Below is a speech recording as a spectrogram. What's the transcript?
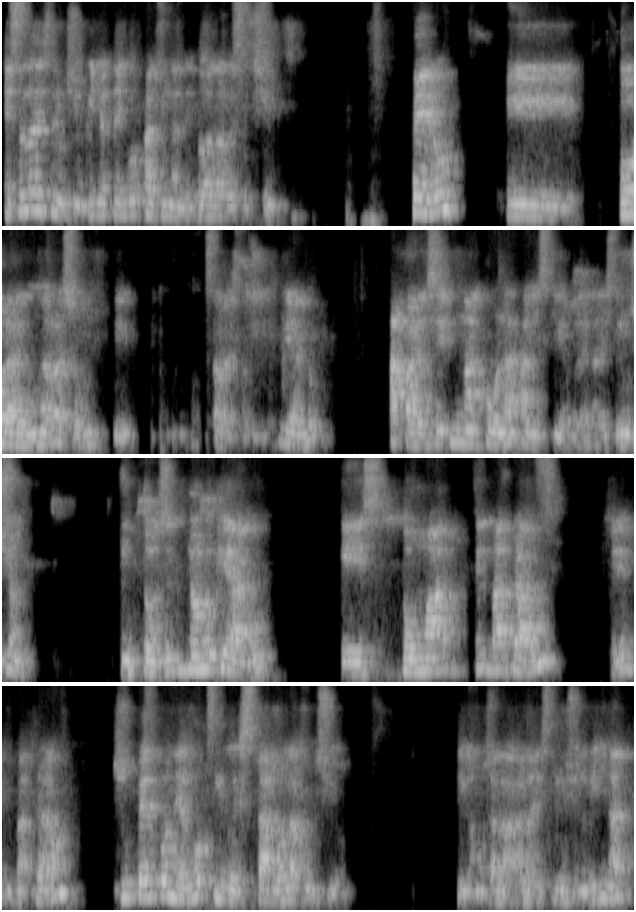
esta es la distribución que yo tengo al final de todas las restricciones. Pero, eh, por alguna razón, que ahora estoy estudiando, aparece una cola a la izquierda de la distribución. Entonces, yo lo que hago es tomar el background, ¿sí? el background, superponerlo y restarlo a la función, digamos, a la, a la distribución original,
